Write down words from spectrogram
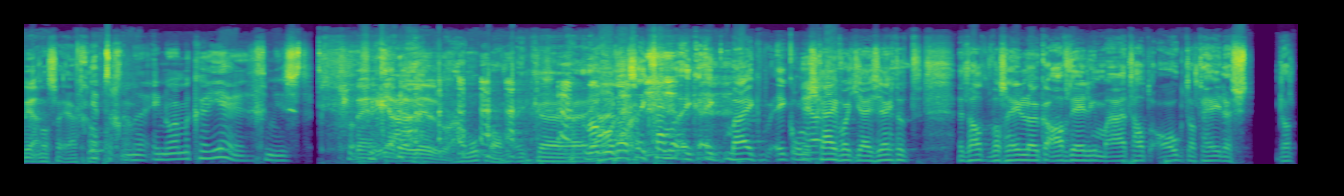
Ja. Dat was wel erg Je hebt grappig. toch een eh, enorme carrière gemist. Nee, ik. ja, dat is waar. Hou op man. Ik, eh, Maar ja, goed. dat was, ik vond, ik, ik, maar ik, ik onderschrijf wat jij zegt. Het, het had, was een hele leuke afdeling, maar het had ook dat hele... Dat,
